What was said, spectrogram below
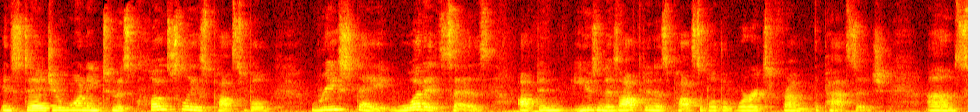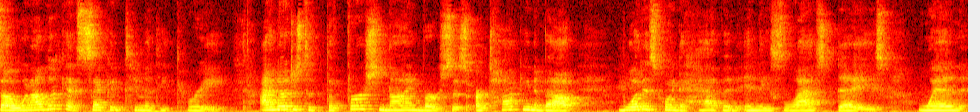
Instead, you're wanting to, as closely as possible, restate what it says, often using as often as possible the words from the passage. Um, so when I look at 2 Timothy 3, I notice that the first nine verses are talking about what is going to happen in these last days when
